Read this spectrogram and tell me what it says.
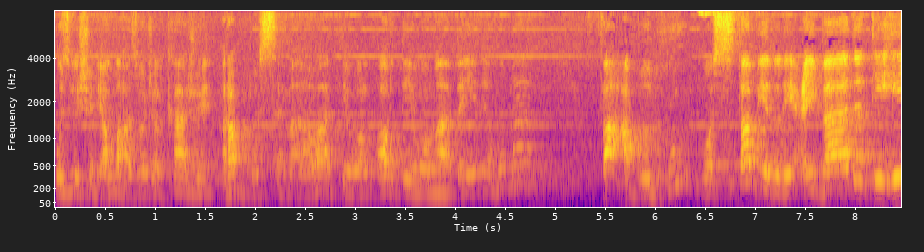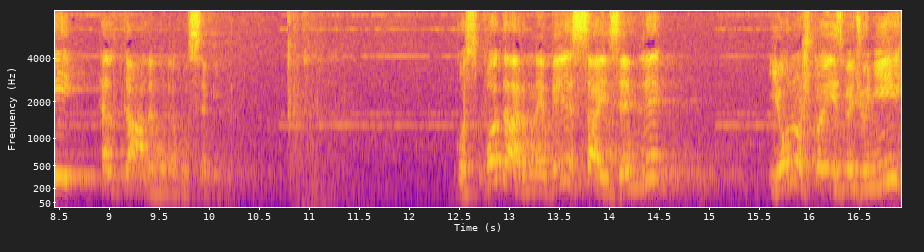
Uzvišeni Allah azvođel kaže Rabbu semavati wal ardi wa ma bejnehuma fa'budhu wastabir li ibadatihi hel ta'lemu lehu semija. Gospodar nebesa i zemlje i ono što je između njih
